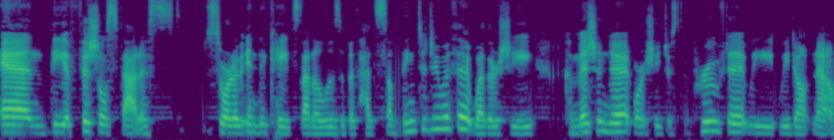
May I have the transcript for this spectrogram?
And the official status sort of indicates that Elizabeth had something to do with it, whether she commissioned it or she just approved it, we we don't know.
